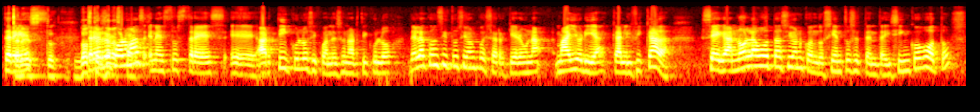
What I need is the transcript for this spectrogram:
Tres, tres, reformas partes. en estos tres eh, artículos y cuando es un artículo de la Constitución, pues se requiere una mayoría calificada. Se ganó la votación con 275 votos,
